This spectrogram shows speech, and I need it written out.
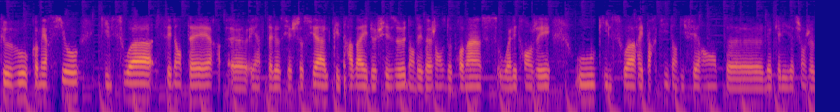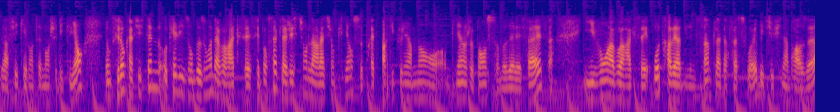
que vos commerciaux, qu'ils soient sédentaires euh, et installés au siège social, qu'ils travaillent de chez eux dans des agences de province ou à l'étranger, ou qu'ils soient répartis dans différentes euh, localisations géographiques, éventuellement chez des clients. Donc c'est donc un système auquel ils ont besoin d'avoir accès. C'est pour ça que la gestion de la relation client se prête particulièrement bien, je pense, au modèle SAS. Ils vont avoir accès au travers d'une simple interface web, il suffit d'un browser,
